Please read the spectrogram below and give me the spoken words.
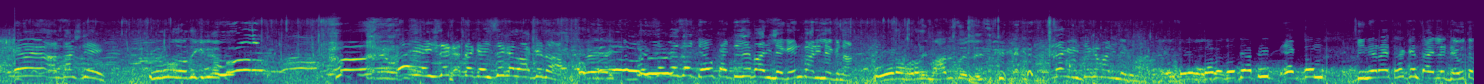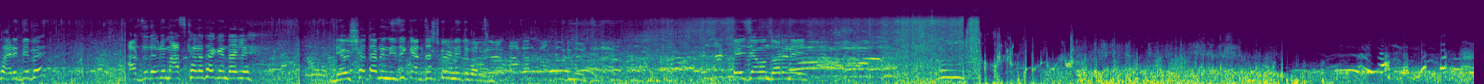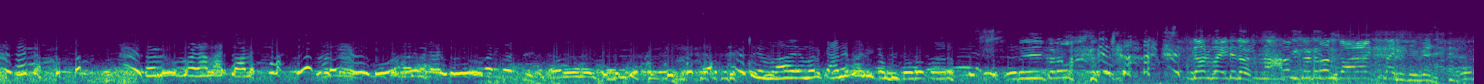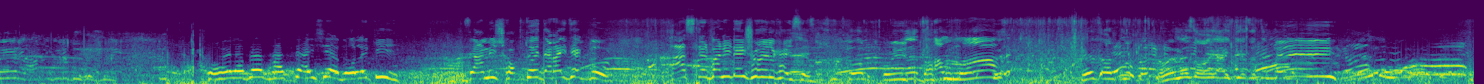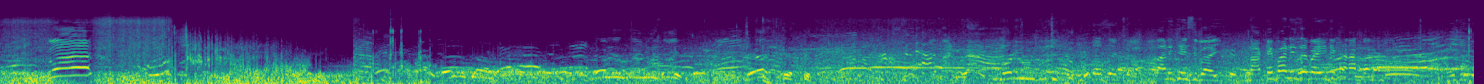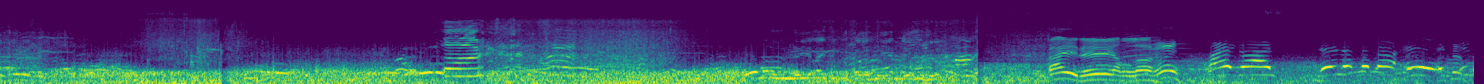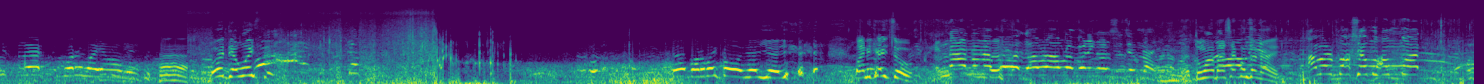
এই জায়গা থেকে এই জায়গা লাগে না। ওই জায়গা যা ঢেউ কাটতে যায় বাড়ি লাগে বাড়ি লাগে না। এই জায়গা- এই জায়গা বাড়ি লাগে না। তবে যদি আপনি একদম কিনারায় থাকেন তাইলে ঢেউতে ভারী দেবে। আর যদি আপনি মাঝখানে থাকেন তাইলে ঢেউর সাথে আপনি নিজেকে অ্যাডজাস্ট করে নিতে পারবেন। এই যেমন ধরেন এই ভাই আমার কানে পানি ধর ভাই এটা ধর। সোহেল আপনার ফার্স্টে আইসে বলে কি? যে আমি শক্ত হয়ে দাঁড়াই থাকব। ফার্স্টের পানিটাই সোহেল খাইছে। পানি খেয়েছি ভাই। নাকে পানি যাবে এইটা খারাপ আই রে আল্লাহ। হাই গাইস এই লেখাটা এই এই প্লেয়ার বড় ভাই আমাদের হ্যাঁ। ওই দে ওইছে এ বড় ভাই কো এই এই। পানি খাইছো? না না না বড় ভাই, আমরা আমরা বাড়ি করার সিস্টেম নাই। তোমার বাসা কোন জায়গায়? আমার বাসা মোহাম্মদ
